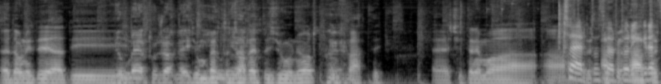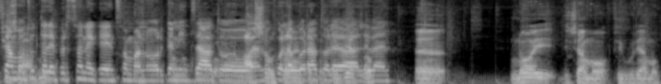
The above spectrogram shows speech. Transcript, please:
eh, da un'idea di, di Umberto Giarretti di Umberto Giarretti Junior, infatti. Eh, ci teniamo a, a certo, certo, a, ringraziamo tutte le persone che insomma hanno organizzato e hanno collaborato all'evento noi diciamo figuriamo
